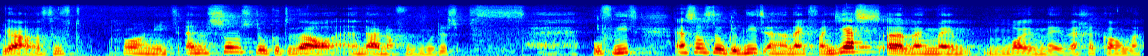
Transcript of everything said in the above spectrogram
ja, dat hoeft gewoon niet. En soms doe ik het wel en daarna voel ik me dus... Hoeft niet. En soms doe ik het niet en dan denk ik van... Yes, ben ik mooi mee weggekomen.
